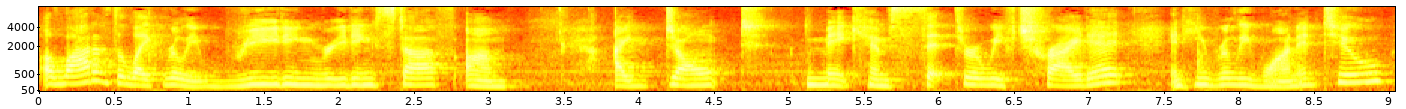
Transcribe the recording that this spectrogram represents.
a lot of the like really reading, reading stuff, um, I don't make him sit through. We've tried it and he really wanted to.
